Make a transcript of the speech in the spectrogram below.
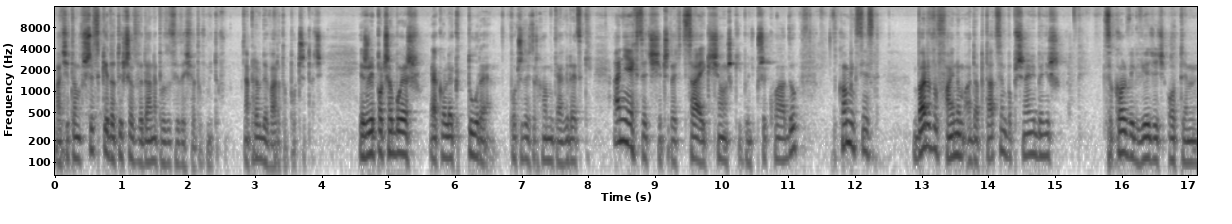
Macie tam wszystkie dotychczas wydane pozycje ze światów mitów. Naprawdę warto poczytać. Jeżeli potrzebujesz jako lekturę poczytać trochę o mitach greckich, a nie chce ci się czytać całej książki bądź przykładu, komiks jest bardzo fajną adaptacją, bo przynajmniej będziesz cokolwiek wiedzieć o tym,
